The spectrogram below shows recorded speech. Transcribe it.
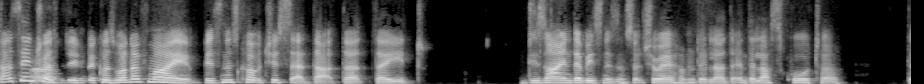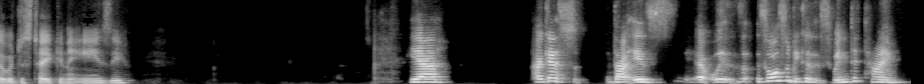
That's um, interesting um, because one of my business coaches said that that they'd designed their business in such a way, alhamdulillah, that in the last quarter they were just taking it easy. Yeah, I guess that is. It's also because it's winter time,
